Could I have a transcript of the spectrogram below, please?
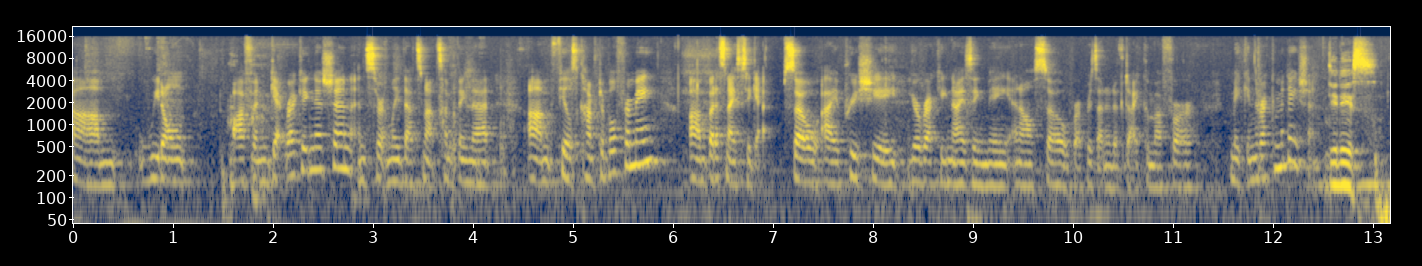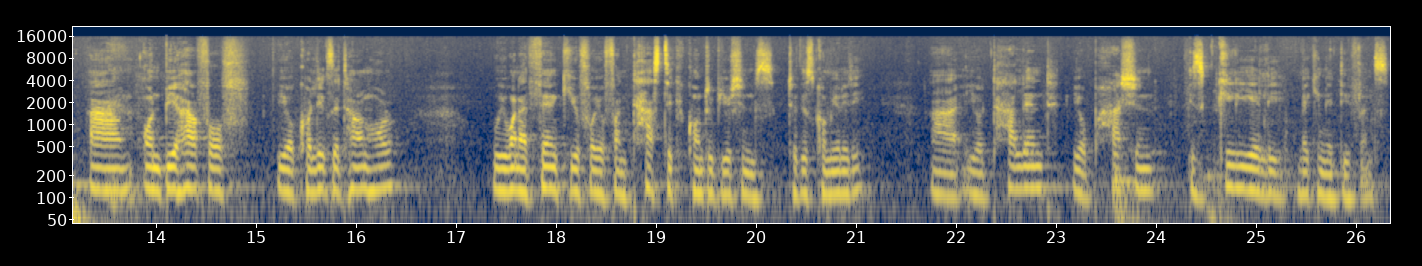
Um, we don't often get recognition, and certainly that's not something that um, feels comfortable for me, um, but it's nice to get. So I appreciate your recognizing me and also Representative Dykema for making the recommendation. Denise, um, on behalf of your colleagues at Town Hall, we want to thank you for your fantastic contributions to this community. Uh, your talent, your passion is clearly making a difference.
